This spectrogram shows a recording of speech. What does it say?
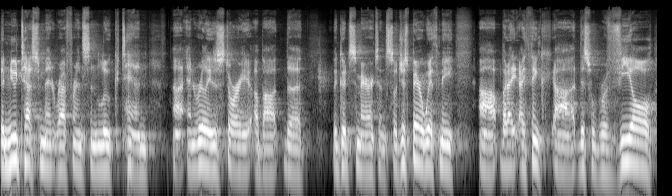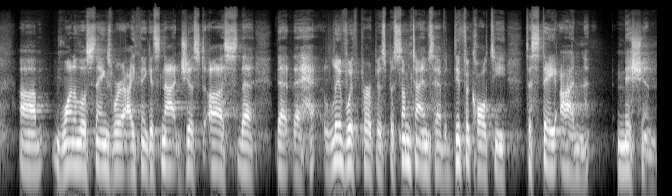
the New Testament reference in Luke 10 uh, and really the story about the, the Good Samaritan. So just bear with me. Uh, but I, I think uh, this will reveal um, one of those things where I think it's not just us that, that, that ha- live with purpose, but sometimes have a difficulty to stay on mission.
